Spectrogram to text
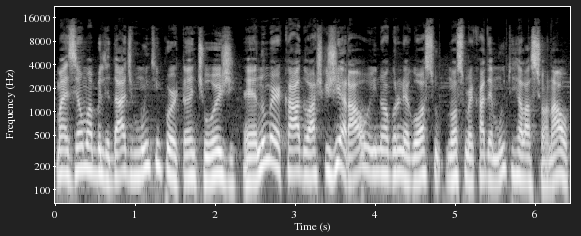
mas é uma habilidade muito importante hoje é, no mercado, acho que geral e no agronegócio, nosso mercado é muito relacional.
